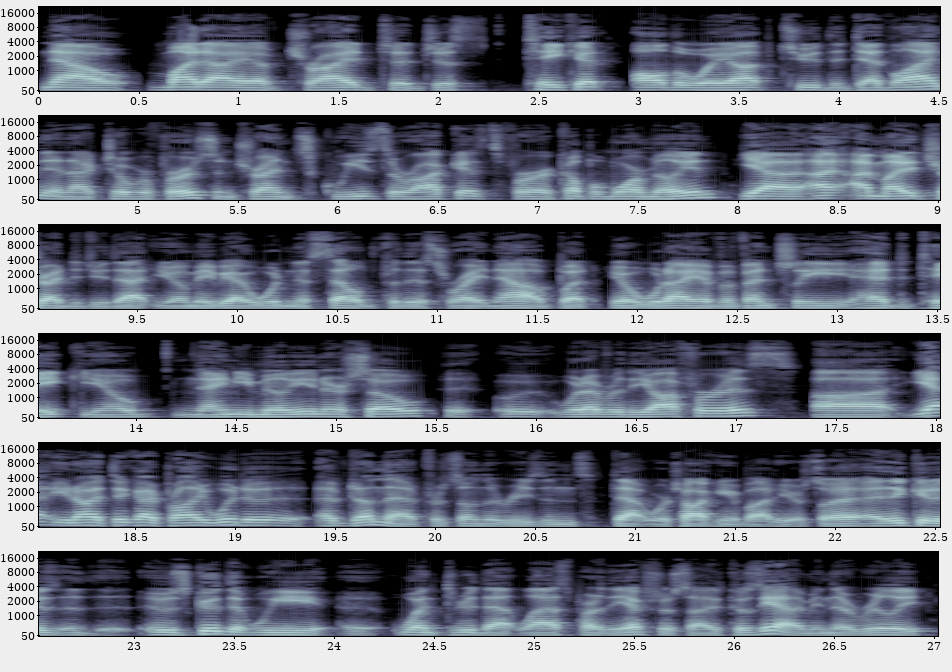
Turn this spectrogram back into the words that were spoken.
now might I have tried to just take it all the way up to the deadline in October 1st and try and squeeze the Rockets for a couple more million. Yeah, I, I might have tried to do that. You know, maybe I wouldn't have settled for this right now, but, you know, would I have eventually had to take, you know, 90 million or so, uh, whatever the offer is? Uh, yeah, you know, I think I probably would have done that for some of the reasons that we're talking about here. So I, I think it is, it was good that we uh, went through that last part of the exercise because, yeah, I mean, they're really,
